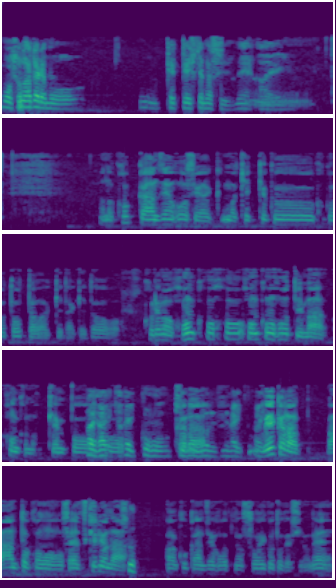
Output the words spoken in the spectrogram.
もうそのあたりも徹底してますよね。はい。あの国家安全法制が、まあ、結局、ここを取ったわけだけど、これは香港法香港法という、まあ、香港の憲法から、上からバーンとこの押さえつけるような国家安全法っていうのはそういうことですよね。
